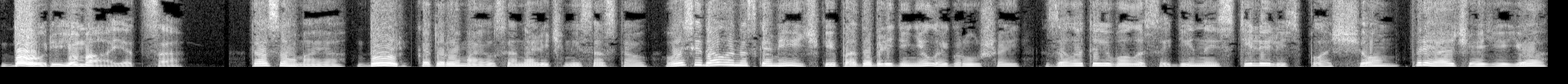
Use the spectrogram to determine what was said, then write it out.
дурью мается. Та самая дурь, которой маялся наличный состав, восседала на скамеечке под обледенелой грушей, Золотые волосы Дины стелились плащом, пряча ее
